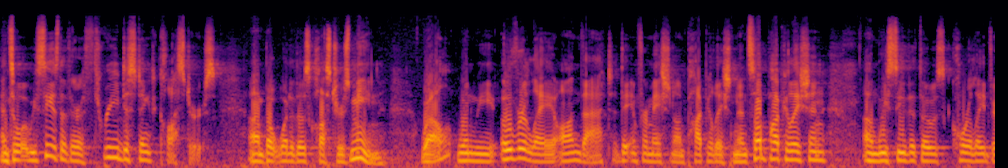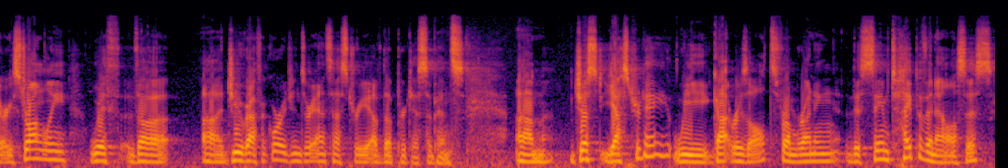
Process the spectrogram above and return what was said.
And so what we see is that there are three distinct clusters. Um, but what do those clusters mean? Well, when we overlay on that the information on population and subpopulation, um, we see that those correlate very strongly with the uh, geographic origins or ancestry of the participants. Um, just yesterday, we got results from running the same type of analysis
